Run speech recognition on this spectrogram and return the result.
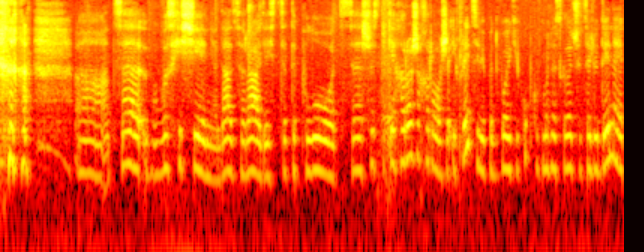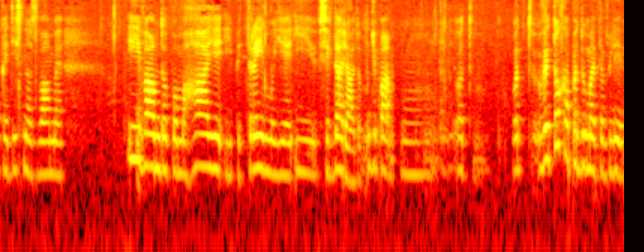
Це восхищення, да, це радість, це тепло, це щось таке хороше-хороше. І в принципі, по двойки кубків можна сказати, що це людина, яка дійсно з вами і вам допомагає, і підтримує, і завжди рядом. Ну, типа, от, от ви тільки подумаєте, блін,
